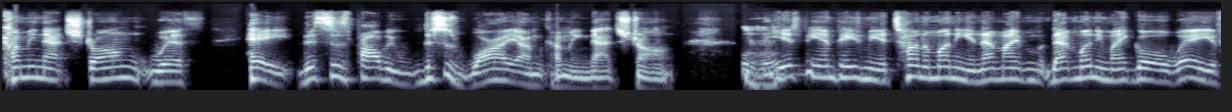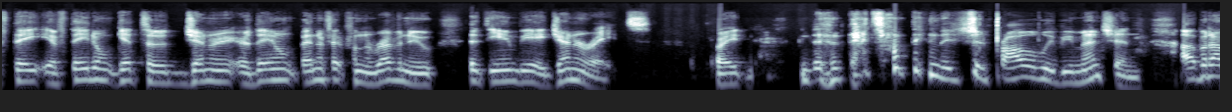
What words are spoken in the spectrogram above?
coming that strong with hey this is probably this is why i'm coming that strong Mm-hmm. ESPN pays me a ton of money, and that might that money might go away if they if they don't get to generate or they don't benefit from the revenue that the NBA generates. Right, that's something that should probably be mentioned. Uh, but I,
